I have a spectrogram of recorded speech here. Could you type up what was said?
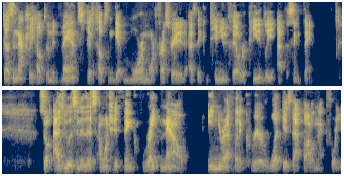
doesn't actually help them advance, just helps them get more and more frustrated as they continue to fail repeatedly at the same thing. So, as you listen to this, I want you to think right now in your athletic career, what is that bottleneck for you?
